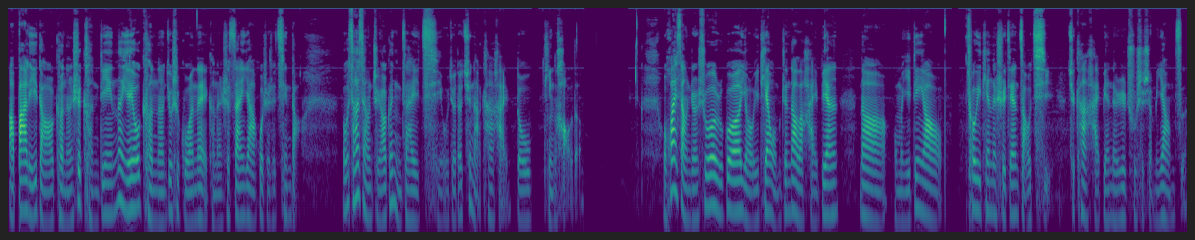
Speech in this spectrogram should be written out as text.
啊巴厘岛，可能是垦丁，那也有可能就是国内，可能是三亚或者是青岛。我想想，只要跟你在一起，我觉得去哪看海都挺好的。我幻想着说，如果有一天我们真到了海边，那我们一定要抽一天的时间早起，去看海边的日出是什么样子。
